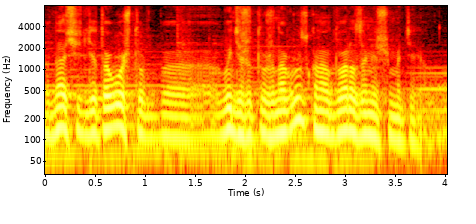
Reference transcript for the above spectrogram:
Значит, для того, чтобы э, выдержать ту же нагрузку, надо в два раза меньше материала.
